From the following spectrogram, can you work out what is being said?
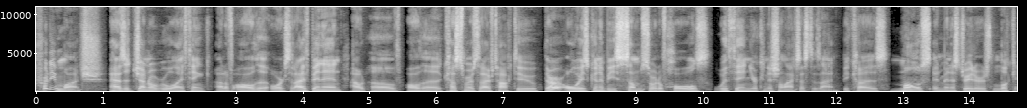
pretty much as a general rule, I think out of all the orgs that I've been in, out of all the customers that I've talked to, there are always going to be some sort of holes within your conditional access design because most administrators look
